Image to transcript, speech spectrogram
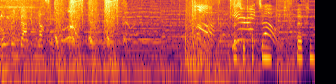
Holding back nothing. Dass wir trotzdem treffen.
